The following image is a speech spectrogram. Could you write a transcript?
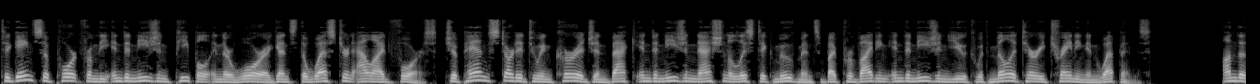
To gain support from the Indonesian people in their war against the Western Allied force, Japan started to encourage and back Indonesian nationalistic movements by providing Indonesian youth with military training and weapons. On 3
